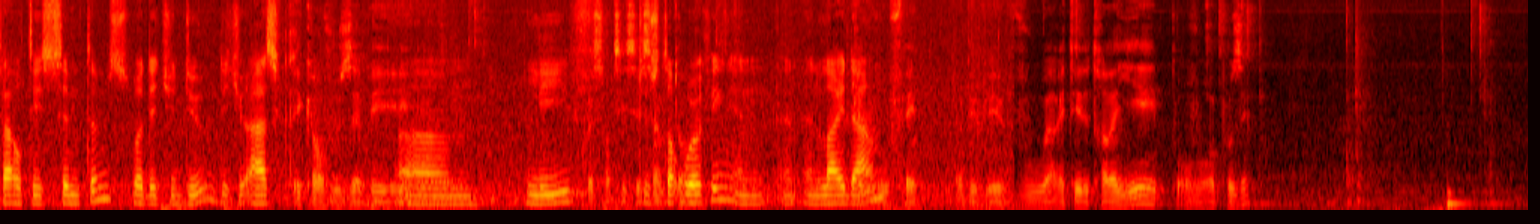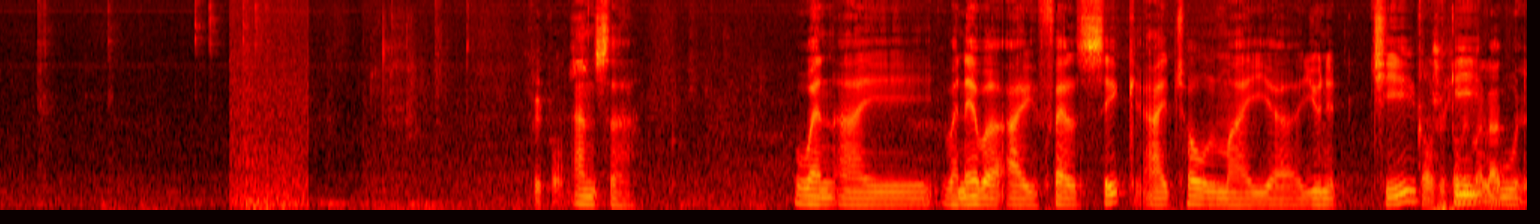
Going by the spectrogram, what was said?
felt these symptoms, what did you do? Did you ask Et quand vous avez um, leave ces to stop working and, and, and lie down? qu'avez-vous fait Avez-vous arrêté de travailler pour vous reposer Réponse. Answer. When I, whenever I felt sick, I told my uh, unit chief Quand je tombais he malade, would je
